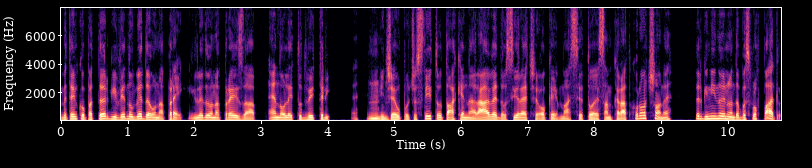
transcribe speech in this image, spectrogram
medtem ko pa trgi vedno gledajo naprej in gledajo naprej za eno leto, dve, tri. Mhm. In če je upočasnitev take narave, da vsi rečejo, ok, ma se to je samo kratkoročno, ne? trgi ni nujno, da bo sploh? Tako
